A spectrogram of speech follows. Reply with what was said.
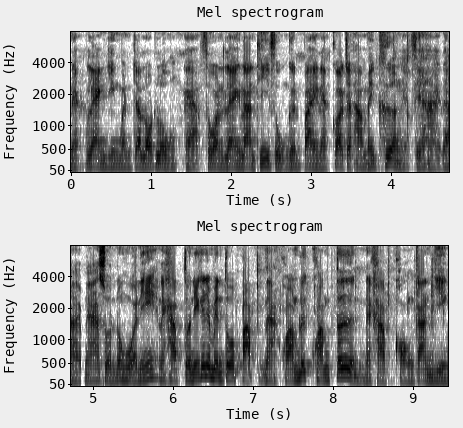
เนี่ยแรงยิงมันจะลดลงนะครับส่วนแรงดันที่สูงเกินไปเนี่ยก็จะทำให้เครื่องเนี่ยเสียหายได้นะส่วนตรงหัวนี้นะครับตัวนี้ก็จะเป็นตัวปรับนะความลึกความตื้นนะครับของการยิง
